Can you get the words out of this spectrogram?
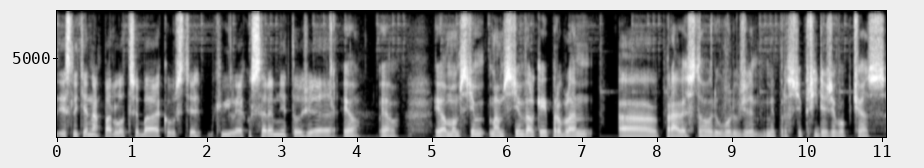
jestli tě napadlo třeba jako prostě chvíli jako sere mě to, že... Jo, jo, jo, mám s tím, mám s tím velký problém uh, právě z toho důvodu, že mi prostě přijde, že občas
